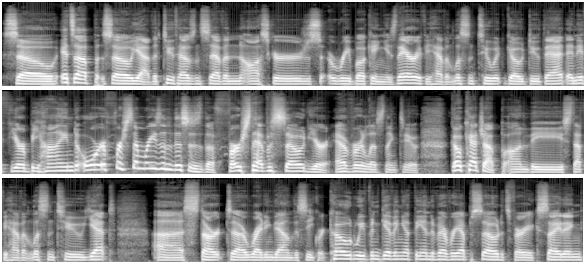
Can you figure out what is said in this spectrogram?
So it's up. So yeah, the 2007 Oscars rebooking is there. If you haven't listened to it, go do that. And if you're behind, or if for some reason this is the first episode you're ever listening to, go catch up on the stuff you haven't listened to yet uh, start uh, writing down the secret code we've been giving at the end of every episode. It's very exciting,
